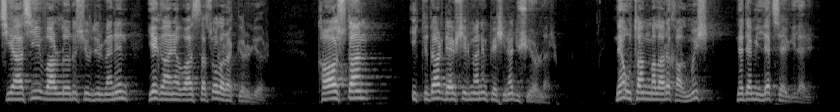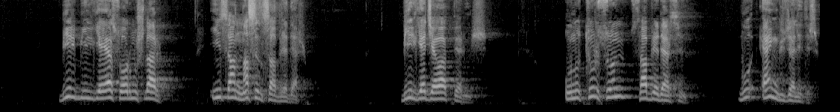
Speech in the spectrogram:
siyasi varlığını sürdürmenin yegane vasıtası olarak görülüyor. Kaostan iktidar devşirmenin peşine düşüyorlar. Ne utanmaları kalmış ne de millet sevgileri. Bir bilgeye sormuşlar, insan nasıl sabreder? Bilge cevap vermiş. Unutursun, sabredersin. Bu en güzelidir.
